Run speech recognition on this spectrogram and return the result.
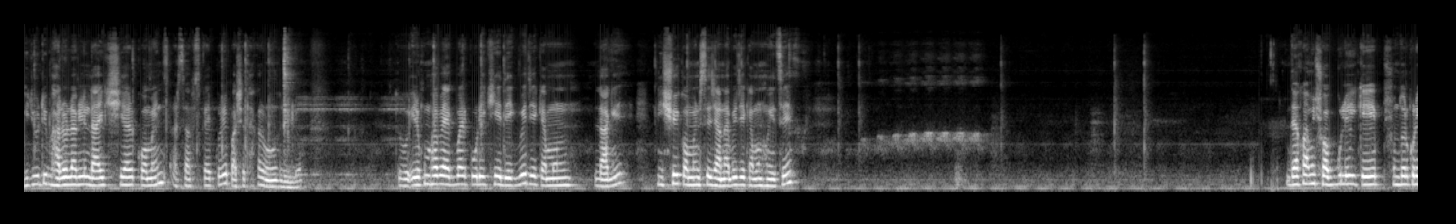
ভিডিওটি ভালো লাগলে লাইক, শেয়ার, কমেন্টস আর সাবস্ক্রাইব করে পাশে থাকার অনুরোধ রইল। তো এরকমভাবে একবার করে খেয়ে দেখবে যে কেমন লাগে। নিশ্চয়ই কমেন্টসে জানাবে যে কেমন হয়েছে। দেখো আমি সবগুলিকে সুন্দর করে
